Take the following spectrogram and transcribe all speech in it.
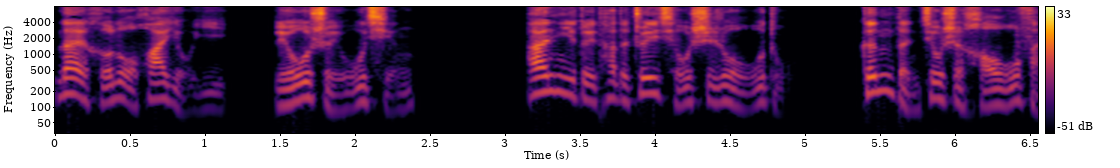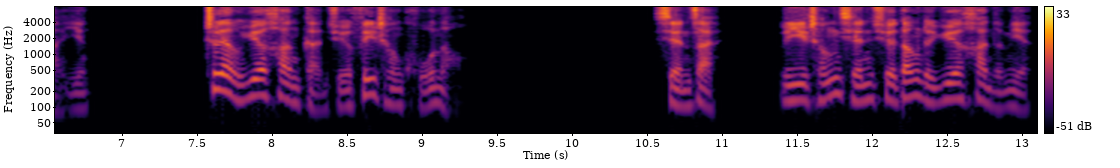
奈何落花有意，流水无情，安妮对他的追求视若无睹，根本就是毫无反应。这让约翰感觉非常苦恼。现在，李承前却当着约翰的面，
